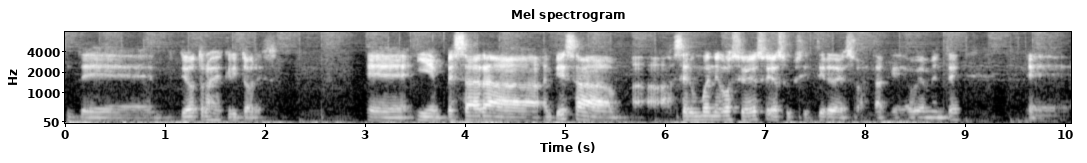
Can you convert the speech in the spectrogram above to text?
de otros escritores. Eh, y empezar a empieza a, hacer un buen negocio de eso y a subsistir de eso hasta que obviamente eh,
